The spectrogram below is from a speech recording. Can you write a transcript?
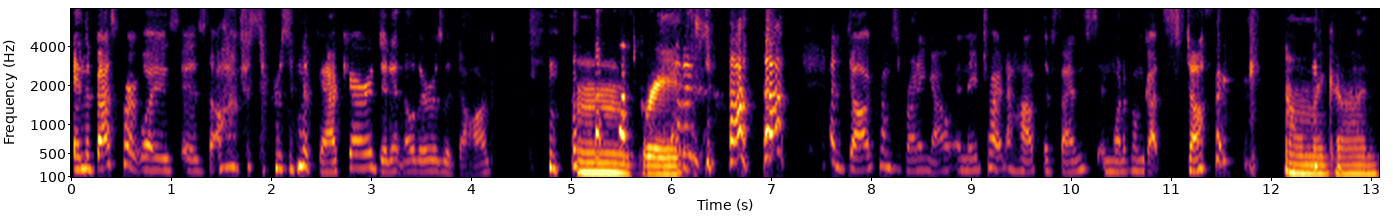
And the best part was is the officers in the backyard didn't know there was a dog. Mm, great. A, dog, a dog comes running out and they tried to hop the fence and one of them got stuck. Oh my god.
